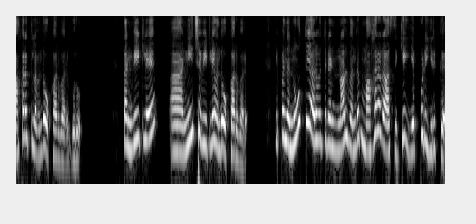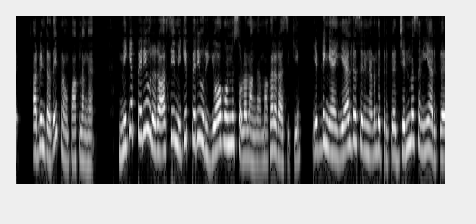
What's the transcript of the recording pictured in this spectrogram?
மகரத்தில் வந்து உட்காருவார் குரு. தன் வீட்டிலே நீச்ச வீட்டிலே வந்து உட்காருவார். இப்போ இந்த நூற்றி அறுபத்தி ரெண்டு நாள் வந்து மகர ராசிக்கு எப்படி இருக்கு? அப்படின்றதை இப்போ நம்ம பார்க்கலாங்க. மிகப்பெரிய ஒரு ராசி மிகப்பெரிய ஒரு யோகம்னு சொல்லலாங்க மகர ராசிக்கு. எப்படிங்க? ஏழரை சனி நடந்துட்டு இருக்கு ஜென்ம சனியா இருக்கு.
